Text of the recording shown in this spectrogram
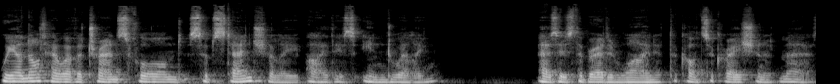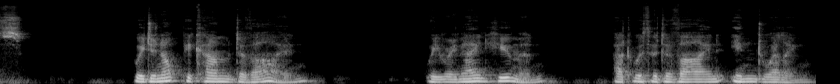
We are not, however, transformed substantially by this indwelling, as is the bread and wine at the consecration at Mass. We do not become divine. We remain human, but with a divine indwelling.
